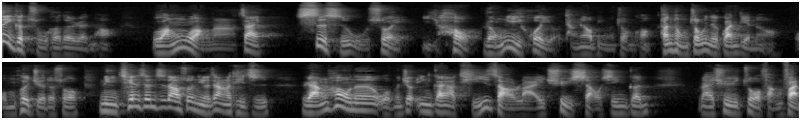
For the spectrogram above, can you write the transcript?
这个组合的人哈，往往啊在四十五岁以后容易会有糖尿病的状况。传统中医的观点呢，我们会觉得说，你天生知道说你有这样的体质，然后呢，我们就应该要提早来去小心跟来去做防范。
